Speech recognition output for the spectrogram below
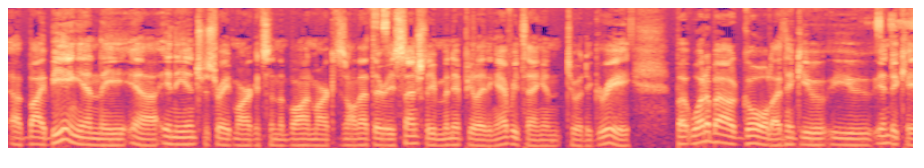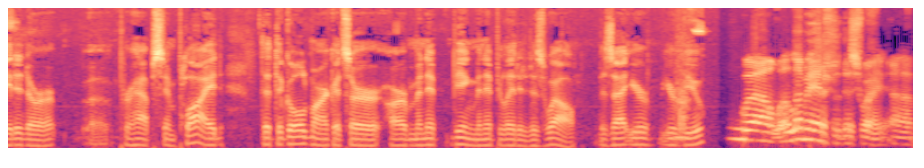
uh, by being in the uh, in the interest rate markets and the bond markets and all that. They're essentially manipulating everything and to a degree. But what about gold? I think you you indicated or uh, perhaps implied that the gold markets are are manip- being manipulated as well. Is that your your view? Well, well, let me answer it this way: uh,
